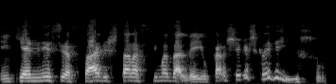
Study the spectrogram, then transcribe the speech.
em que é necessário estar acima da lei. O cara chega a escrever isso.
